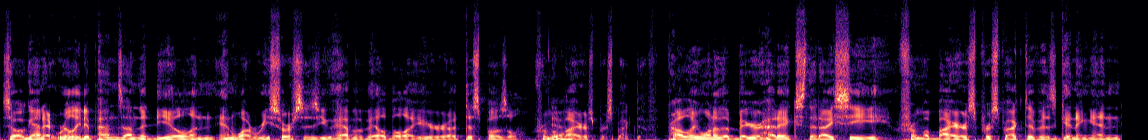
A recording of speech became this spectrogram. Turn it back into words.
So, again, it really depends on the deal and, and what resources you have available at your uh, disposal from yeah. a buyer's perspective. Probably one of the bigger headaches that I see from a buyer's perspective is getting in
